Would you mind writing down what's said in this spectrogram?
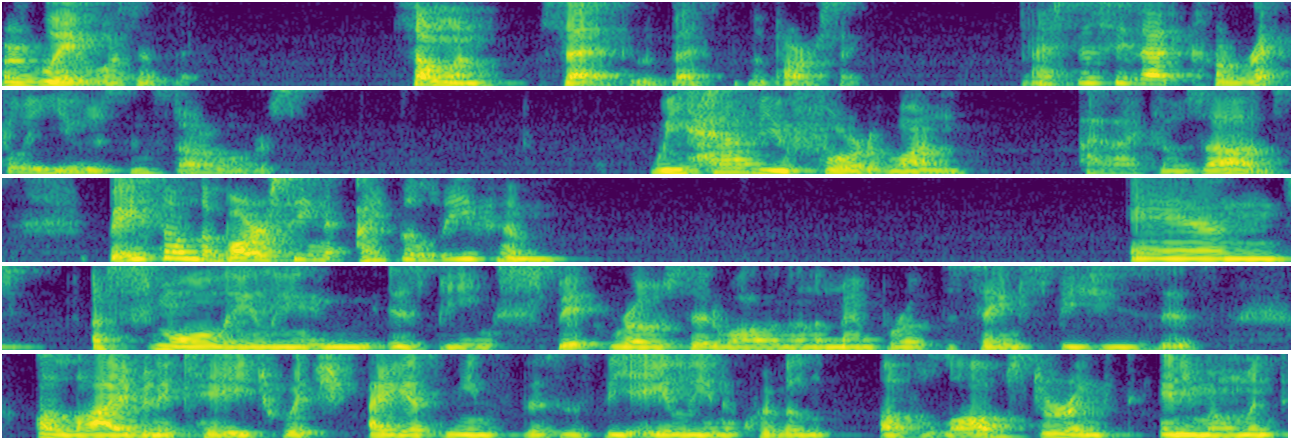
Or wait, was it... The, someone said you were best in the parsec. Nice to see that correctly used in Star Wars. We have you 4 to 1. I like those odds. Based on the bar scene, I believe him. And a small alien is being spit roasted while another member of the same species is alive in a cage, which I guess means this is the alien equivalent of lobster, and any moment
